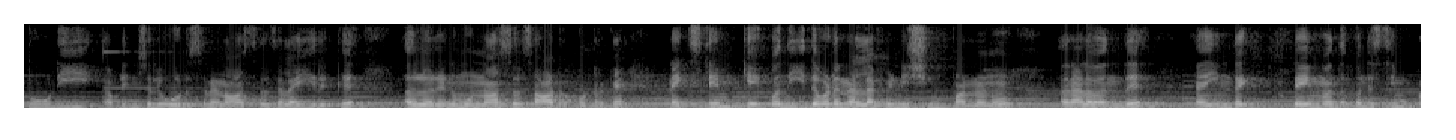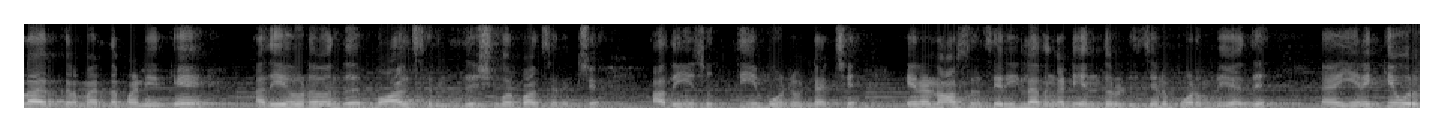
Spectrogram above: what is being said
டூ டி அப்படின்னு சொல்லி ஒரு சில நாசில்ஸ் எல்லாம் இருக்குது அதில் ரெண்டு மூணு நாசில்ஸ் ஆர்டர் போட்டிருக்கேன். நெக்ஸ்ட் டைம் கேக் வந்து இதை விட நல்லா ஃபினிஷிங் பண்ணணும். அதனால் வந்து இந்த டைம் வந்து கொஞ்சம் சிம்பிளாக இருக்கிற மாதிரி தான் பண்ணியிருக்கேன். அதையோட வந்து பால்ஸ் இருந்தது சுகர் பால்ஸ் இருந்துச்சு. அதையும் சுற்றியும் போட்டு விட்டாச்சு. ஏன்னா நாசல் சரியில்லாதங்காட்டி எந்த ஒரு டிசைனும் போட முடியாது. எனக்கே ஒரு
